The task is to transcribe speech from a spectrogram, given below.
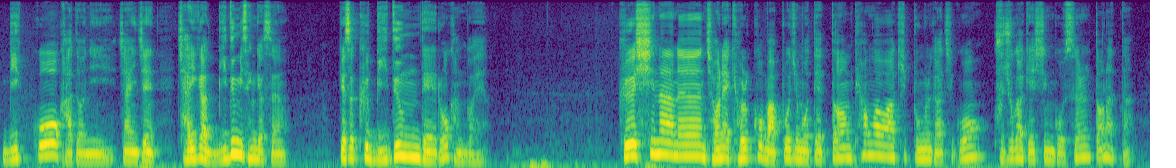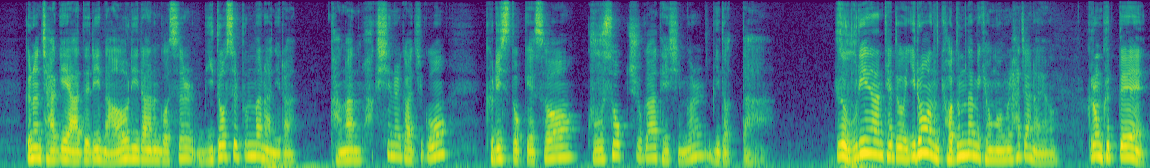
믿고 가더니 자 이제 자기가 믿음이 생겼어요. 그래서 그 믿음대로 간 거예요. 그 신하는 전에 결코 맛보지 못했던 평화와 기쁨을 가지고 구주가 계신 곳을 떠났다. 그는 자기의 아들이 나으리라는 것을 믿었을 뿐만 아니라 강한 확신을 가지고 그리스도께서 구속주가 되심을 믿었다. 그래서 우리한테도 이런 거듭남의 경험을 하잖아요. 그럼 그때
